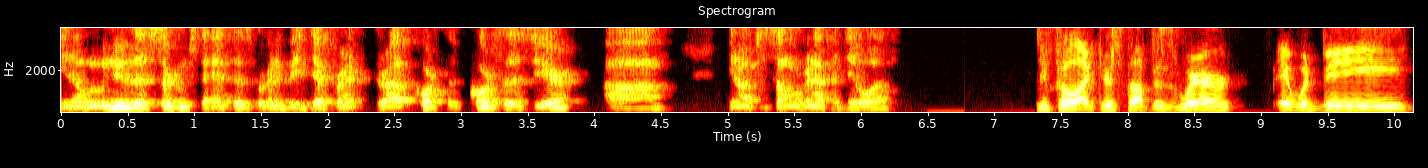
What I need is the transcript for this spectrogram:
you know, we knew the circumstances were going to be different throughout the course of, the course of this year. Um, you know, it's just something we're going to have to deal with. Do you feel like your stuff is where it would be?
